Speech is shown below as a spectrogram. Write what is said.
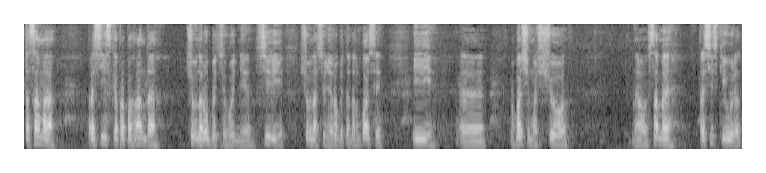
та сама російська пропаганда, що вона робить сьогодні в Сирії, що вона сьогодні робить на Донбасі. І е, ми бачимо, що саме російський уряд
